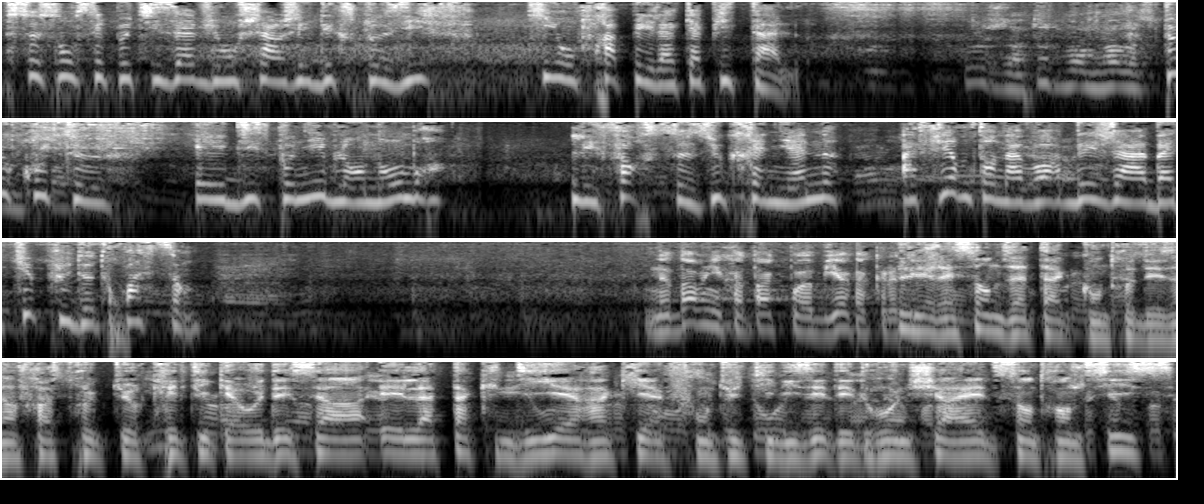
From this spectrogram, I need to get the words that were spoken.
ce sont ces petits avions chargés d'explosifs qui ont frappé la capitale. Peu coûteux et disponibles en nombre, les forces ukrainiennes affirment en avoir déjà abattu plus de 300. Les récentes attaques contre des infrastructures critiques à Odessa et l'attaque d'hier à Kiev ont utilisé des drones Shahed 136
